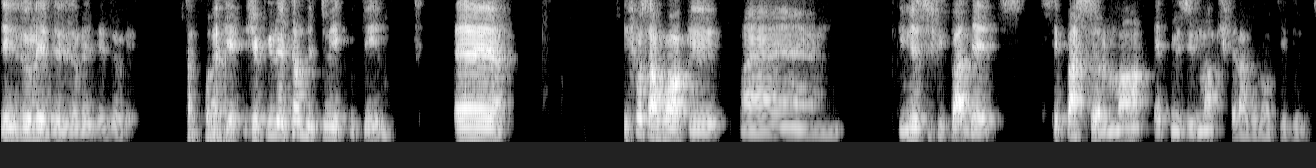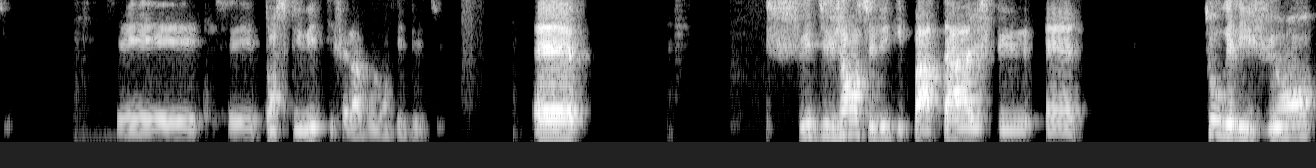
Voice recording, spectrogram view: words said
Désolé, désolé, désolé. J'ai pris le temps de tout écouter. Euh, il faut savoir que euh, il ne suffit pas d'être, c'est pas seulement être musulman qui fait la volonté de Dieu. C'est ton spirit qui fait la volonté de Dieu. Euh, je suis du genre celui qui partage que toute religion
